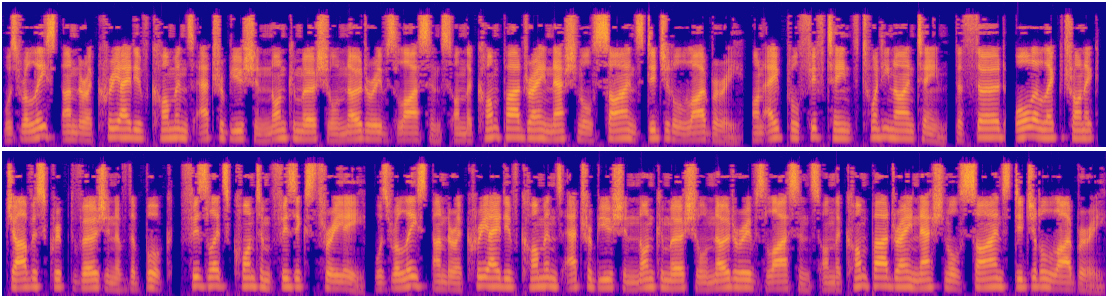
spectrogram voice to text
was released under a Creative Commons Attribution Non-Commercial No license on the Compadre National Science Digital Library. On April 15, 2019, the third, all-electronic, JavaScript version of the book, Physlets Quantum Physics 3e, was released under a Creative Commons Attribution Non-Commercial No license on the Compadre National Science Digital Library.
